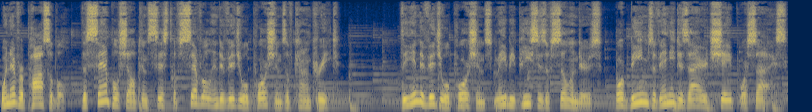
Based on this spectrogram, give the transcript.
Whenever possible, the sample shall consist of several individual portions of concrete. The individual portions may be pieces of cylinders or beams of any desired shape or size,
